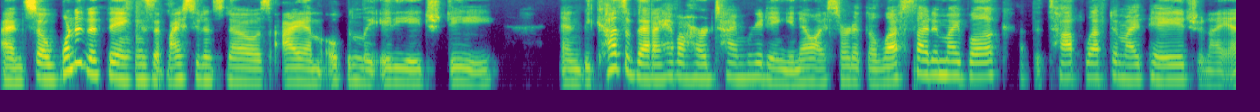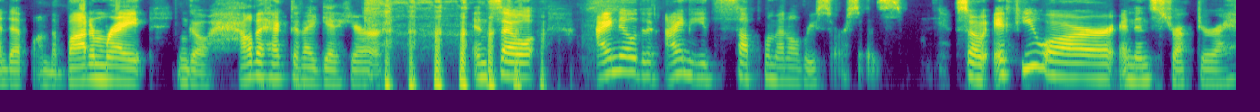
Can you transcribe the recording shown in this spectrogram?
And so one of the things that my students know is I am openly ADHD. And because of that, I have a hard time reading. You know, I start at the left side of my book, at the top left of my page, and I end up on the bottom right and go, How the heck did I get here? and so I know that I need supplemental resources. So, if you are an instructor, I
